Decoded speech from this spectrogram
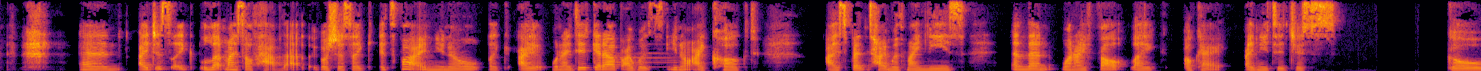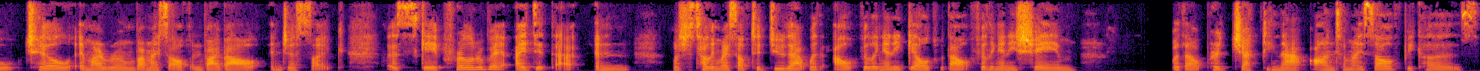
And I just like let myself have that. Like, I was just like, it's fine, you know? Like, I, when I did get up, I was, you know, I cooked, I spent time with my niece. And then when I felt like, okay, I need to just go chill in my room by myself and vibe out and just like escape for a little bit, I did that. And I was just telling myself to do that without feeling any guilt, without feeling any shame, without projecting that onto myself because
